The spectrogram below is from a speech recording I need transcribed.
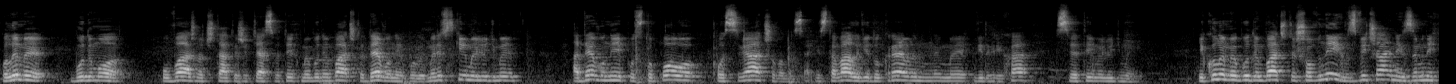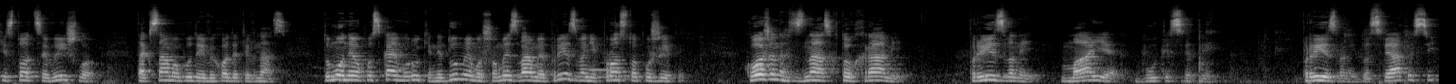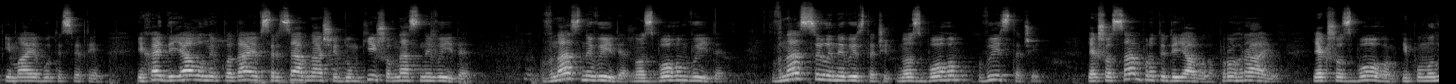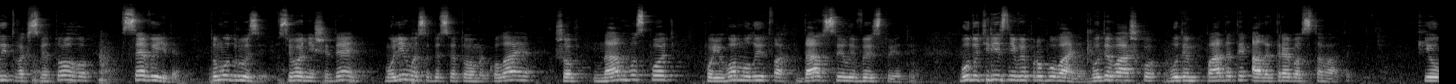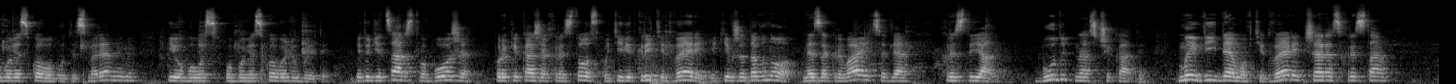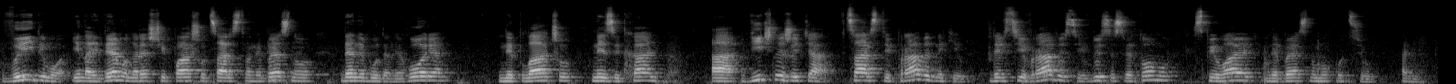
Коли ми будемо уважно читати життя святих, ми будемо бачити, де вони були мирськими людьми, а де вони поступово посвячувалися і ставали відокремленими від гріха святими людьми. І коли ми будемо бачити, що в них, в звичайних земних істот, це вийшло, так само буде і виходити в нас. Тому не опускаємо руки, не думаємо, що ми з вами призвані просто пожити. Кожен з нас, хто в храмі, призваний, має бути святим. Призваний до святості і має бути святим. І хай диявол не вкладає в серця в наші думки, що в нас не вийде. В нас не вийде, але з Богом вийде. В нас сили не вистачить, але з Богом вистачить. Якщо сам проти диявола програю, якщо з Богом і по молитвах святого все вийде. Тому, друзі, в сьогоднішній день молімося до Святого Миколая, щоб нам Господь по його молитвах дав сили вистояти. Будуть різні випробування, буде важко, будемо падати, але треба вставати. І обов'язково бути смиренними, і обов'язково любити. І тоді Царство Боже, про яке каже Христос, у ті відкриті двері, які вже давно не закриваються для християн, будуть нас чекати. Ми війдемо в ті двері через Христа, вийдемо і знайдемо нарешті пашу Царства Небесного, де не буде ні горя, ні плачу, ні зітхань, а вічне життя в царстві праведників, де всі в радості в Дусі Святому співають Небесному Отцю. Амінь.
